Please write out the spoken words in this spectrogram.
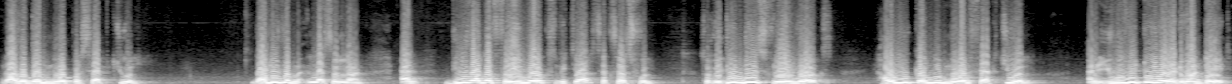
rather than more perceptual. That is the lesson learned. And these are the frameworks which are successful. So within these frameworks, how you can be more factual and use it to your advantage,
